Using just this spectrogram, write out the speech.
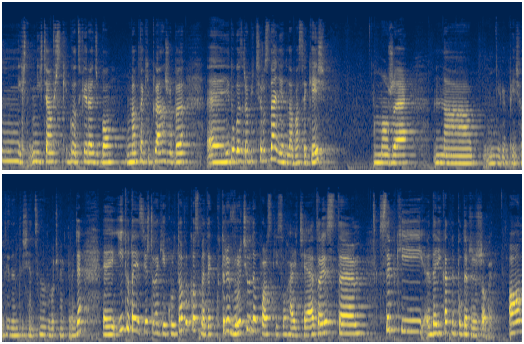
nie, nie chciałam wszystkiego otwierać, bo mam taki plan, żeby e, niedługo zrobić rozdanie dla Was jakieś. Może na, nie wiem, 51 tysięcy, no zobaczymy jak to będzie. E, I tutaj jest jeszcze taki kultowy kosmetyk, który wrócił do Polski, słuchajcie. To jest e, sypki delikatny puder ryżowy. On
